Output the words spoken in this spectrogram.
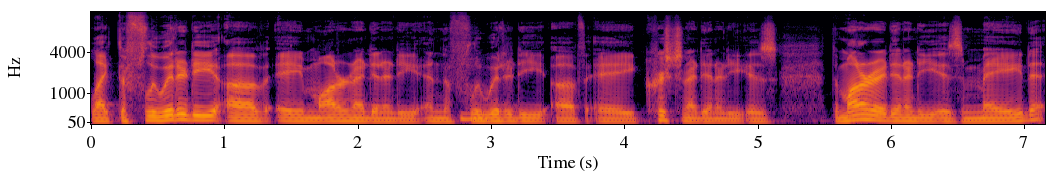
like the fluidity of a modern identity and the fluidity of a Christian identity is the modern identity is made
